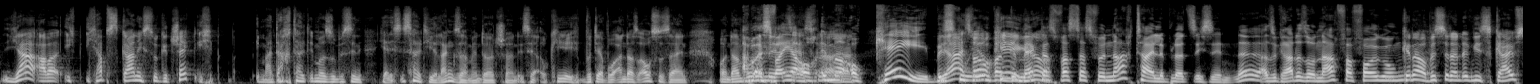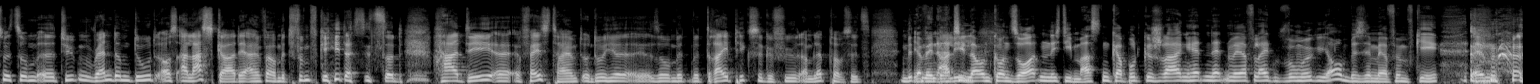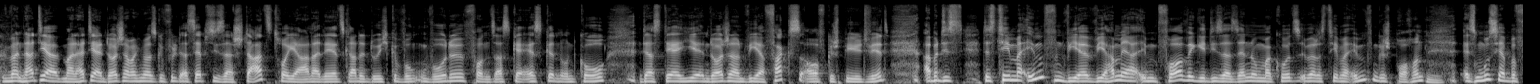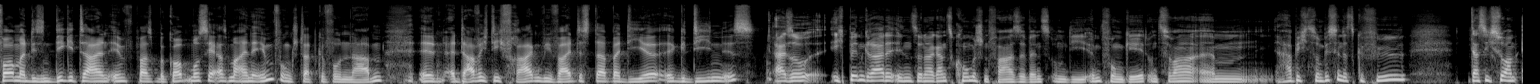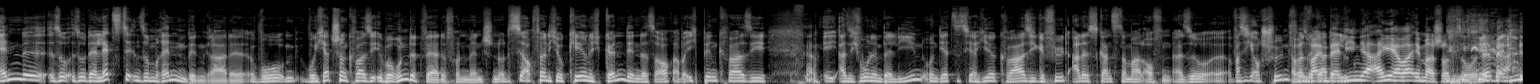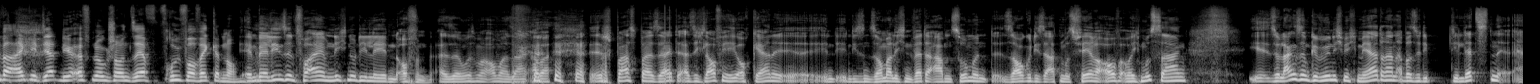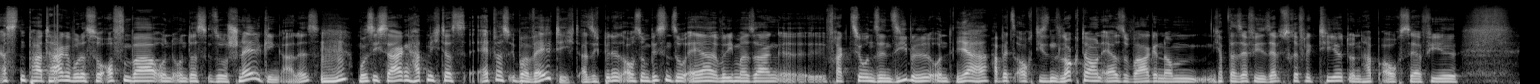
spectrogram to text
Ja, aber ich, ich habe es gar nicht so gecheckt. Ich man dachte halt immer so ein bisschen, ja, das ist halt hier langsam in Deutschland, ist ja okay, wird ja woanders auch so sein. Und dann Aber es war ja auch klar, immer ja. okay, bis ja, du irgendwann okay, gemerkt genau. hast, was das für Nachteile plötzlich sind. Ne? Also gerade so Nachverfolgung. Genau, bist du dann irgendwie Skypes mit so einem äh, Typen, random Dude aus Alaska, der einfach mit 5G, das ist so HD äh, FaceTimed und du hier äh, so mit, mit drei Pixel gefühlt am Laptop sitzt. Ja, wenn Attila und Konsorten nicht die Masken kaputtgeschlagen hätten, hätten wir ja vielleicht womöglich auch ein bisschen mehr 5G. Ähm, man hat ja, man hat ja in Deutschland manchmal das Gefühl, dass selbst dieser Staatstrojaner, der jetzt gerade durchgewunken wurde von Saskia Esken und Co., dass der hier in Deutschland via Fax aufgespielt wird. Aber das, das Thema Impfen, wir, wir haben ja im Vorwege dieser Sendung mal kurz über das Thema Impfen gesprochen. Mhm. Es muss ja, bevor man diesen digitalen Impfpass bekommt, muss ja erstmal eine Impfung stattgefunden haben. Äh, darf ich dich fragen, wie weit es da bei dir äh, gediehen ist? Also ich bin gerade in so einer ganz komischen Phase, wenn es um die Impfung geht. Und zwar ähm, habe ich so ein bisschen das Gefühl, dass ich so am Ende so, so der Letzte in so einem Rennen bin gerade, wo, wo ich jetzt schon quasi überrundet werde von Menschen. Und das ist ja auch völlig okay und ich gönne denen das auch, aber ich bin quasi, also ich wohne in Berlin und jetzt ist ja hier quasi gefühlt alles ganz normal offen. Also, äh, was ich auch schön finde. Aber es war in Berlin ja eigentlich aber immer schon so, ne? ja. Berlin war eigentlich, die hatten die Öffnung schon sehr früh vorweggenommen. In Berlin sind vor allem nicht nur die Läden offen, also muss man auch mal sagen. Aber äh, Spaß beiseite. Also ich laufe hier auch gerne äh, in, in diesen sommerlichen Wetterabends rum und sauge diese Atmosphäre auf, aber ich muss sagen, so langsam gewöhne ich mich mehr dran, aber so die, die letzten ersten paar Tage, wo das so offen war und, und das so schnell ging alles, mhm. muss ich sagen, hat mich das etwas überwältigt. Also ich bin jetzt auch so ein bisschen so eher, würde ich mal sagen, äh, Fraktion sensibel und ja. habe jetzt auch diesen Lockdown eher so wahrgenommen. Ich habe da sehr viel selbst reflektiert und habe auch sehr viel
